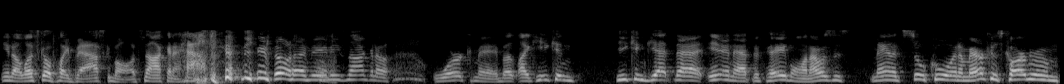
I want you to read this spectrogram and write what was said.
you know, let's go play basketball. It's not going to happen. you know what I mean? He's not going to work me, but like he can, he can get that in at the table. And I was just, man, it's so cool. And America's Card Room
